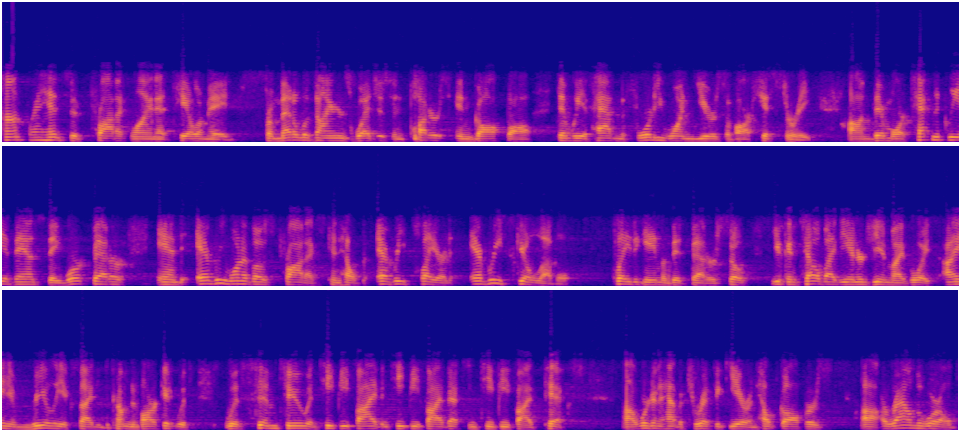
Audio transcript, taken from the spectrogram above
comprehensive product line at TaylorMade from metalwood irons, wedges, and putters in golf ball than we have had in the 41 years of our history. Um, they're more technically advanced, they work better, and every one of those products can help every player at every skill level play the game a bit better. So you can tell by the energy in my voice, I am really excited to come to market with, with Sim2 and TP5 and TP5X and TP5 pix. Uh, we're going to have a terrific year and help golfers uh, around the world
